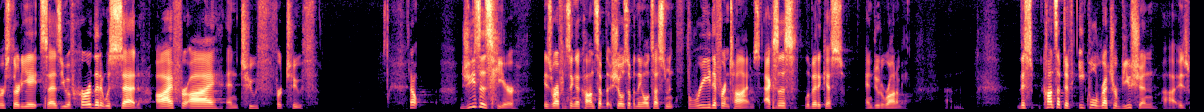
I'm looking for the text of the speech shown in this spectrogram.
Verse 38 says, You have heard that it was said, eye for eye and tooth for tooth. Now, Jesus here is referencing a concept that shows up in the Old Testament three different times Exodus, Leviticus, and Deuteronomy. This concept of equal retribution uh, is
